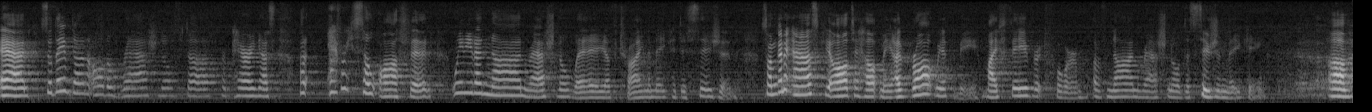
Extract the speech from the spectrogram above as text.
And so they've done all the rational stuff, preparing us, but every so often, we need a non-rational way of trying to make a decision. So I'm going to ask you all to help me. I've brought with me my favorite form of non-rational decision making. Um,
